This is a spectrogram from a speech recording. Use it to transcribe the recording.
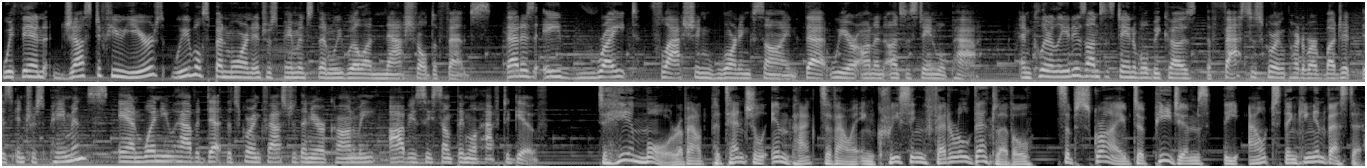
Within just a few years, we will spend more on interest payments than we will on national defense. That is a bright, flashing warning sign that we are on an unsustainable path. And clearly, it is unsustainable because the fastest growing part of our budget is interest payments. And when you have a debt that's growing faster than your economy, obviously something will have to give. To hear more about potential impacts of our increasing federal debt level, subscribe to PGIM's The Outthinking Investor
